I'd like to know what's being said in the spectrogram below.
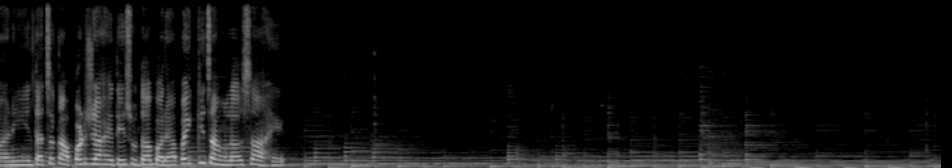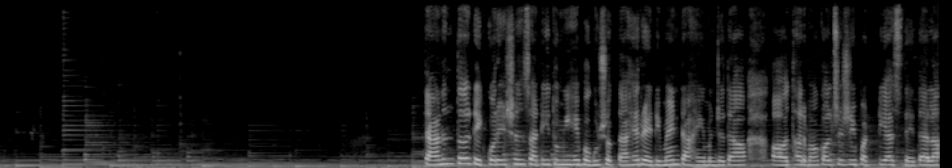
आणि त्याचं कापड जे आहे ते सुद्धा बऱ्यापैकी चांगलं असं आहे. त्यानंतर डेकोरेशनसाठी तुम्ही हे बघू शकता हे रेडीमेड आहे. म्हणजे त्या थर्माकॉलची जी पट्टी असते त्याला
